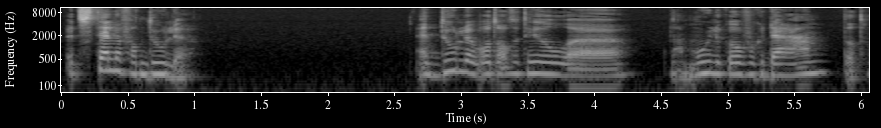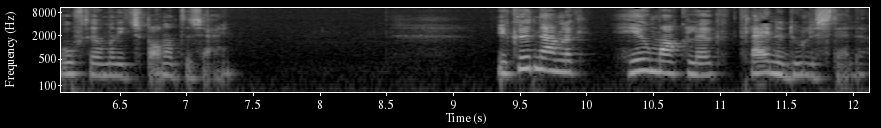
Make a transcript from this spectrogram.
het stellen van doelen. En doelen wordt altijd heel uh, nou, moeilijk over gedaan. Dat hoeft helemaal niet spannend te zijn. Je kunt namelijk heel makkelijk kleine doelen stellen.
